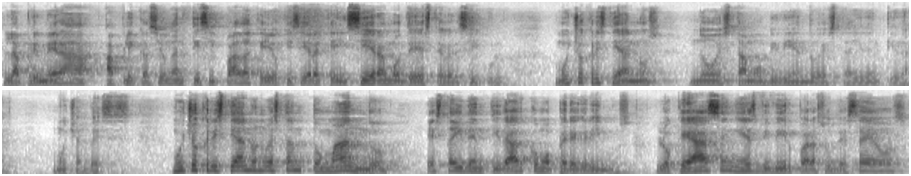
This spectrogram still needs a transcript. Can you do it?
la primera aplicación anticipada que yo quisiera que hiciéramos de este versículo. Muchos cristianos no estamos viviendo esta identidad muchas veces. Muchos cristianos no están tomando esta identidad como peregrinos. Lo que hacen es vivir para sus deseos,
